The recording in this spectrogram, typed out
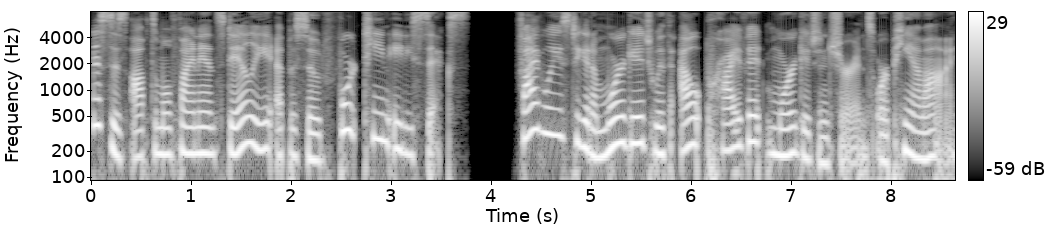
This is Optimal Finance Daily, episode 1486. Five Ways to Get a Mortgage Without Private Mortgage Insurance, or PMI,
